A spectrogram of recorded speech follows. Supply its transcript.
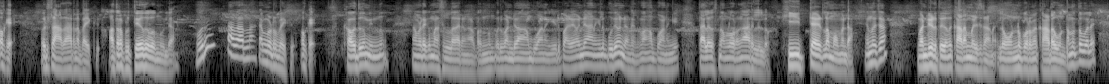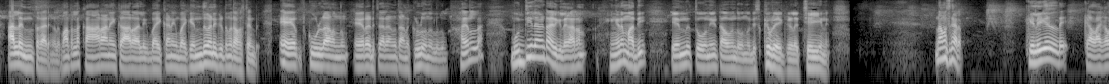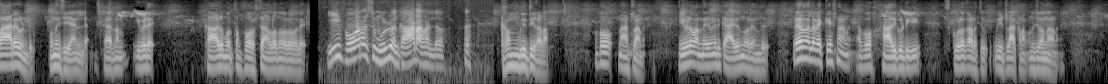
Okay. ഒരു സാധാരണ bike അത്ര പ്രത്യേകതകളൊന്നുമില്ല. ഒരു സാധാരണ കമ്പ്യൂട്ടർ ബൈക്ക് ഓക്കെ. കൗതുകം ഇന്നും നമ്മുടെയൊക്കെ മനസ്സിലുള്ള കാര്യമാണ് കേട്ടോ. ഒന്നും ഒരു വണ്ടി വാങ്ങാൻ പോവാണെങ്കിൽ ഒരു പഴയ വണ്ടി ആണെങ്കിലും പുതിയ വണ്ടി ആണെങ്കിലും വാങ്ങാൻ പോവാണെങ്കിൽ തലേ ദിവസം നമ്മൾ ഉറങ്ങാറില്ലല്ലോ. ഹീറ്റായിട്ടുള്ള മൊമെന്റാണ് എന്ന് വെച്ചാൽ വണ്ടി എടുത്ത് നിന്ന് കടം മേടിച്ചിട്ടാണ്. ലോണിന് പുറമെ കടവുണ്ട്. അന്നത്തെ പോലെ അല്ല ഇന്നത്തെ കാര്യങ്ങൾ. മാത്രമല്ല കാറാണെങ്കിൽ കാർ അല്ലെങ്കിൽ ബൈക്കാണെങ്കിൽ ബൈക്ക് എന്ത് വേണമെങ്കിൽ കിട്ടുന്ന ഒരു അവസ്ഥയുണ്ട്. എയർ കൂളിലാണെന്നും എയർ അടിച്ചാലാണ് തണുക്കുള്ളൂ എന്നുള്ളതും. അതിനുള്ള ബുദ്ധിയിലായിട്ടായിരിക്കില്ല കാരണം ഇങ്ങനെ മതി എന്ന് തോന്നിയിട്ടാവും തോന്നുന്നു. ഡിസ്ക് ബ്രേക്കുകൾ ചെയിന് നമസ്കാരം. കിളികളുടെ കളകളാരമുണ്ട്. ഒന്നും ചെയ്യാനില്ല. കാരണം ഇവിടെ കാട് മൊത്തം ഫോറസ്റ്റ് ആണല്ലോ എന്ന് പറഞ്ഞ പോലെ. ഈ ഫോറസ്റ്റ് മുഴുവൻ കാടാണല്ലോ. കംപ്ലീറ്റ് കട. അപ്പോൾ നാട്ടിലാണ്. ഇവിടെ വന്നിരുന്ന ഒരു കാര്യം എന്ന് പറയുന്നത് വേറെ നല്ല വെക്കേഷനാണ് അപ്പോൾ ആദ്യക്കുട്ടിക്ക് സ്കൂളൊക്കെ അടച്ചു. വീട്ടിലാക്കണം എന്ന് വെച്ച് വന്നതാണ്.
